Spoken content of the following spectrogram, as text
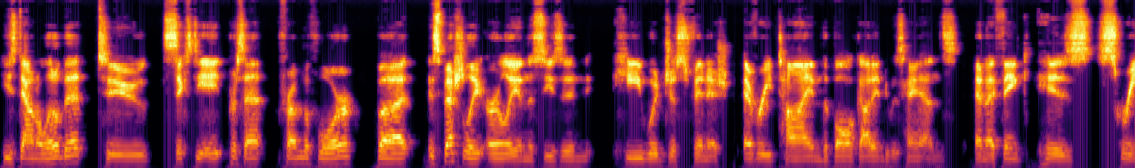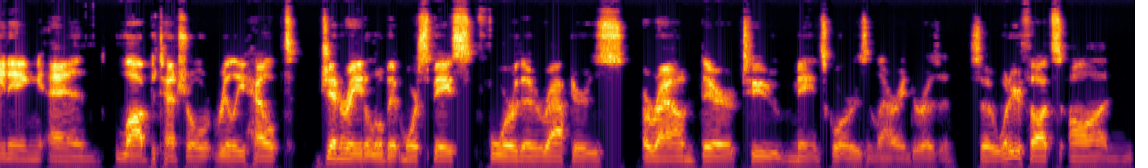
he's down a little bit to 68% from the floor. But especially early in the season, he would just finish every time the ball got into his hands. And I think his screening and lob potential really helped generate a little bit more space for the Raptors around their two main scorers in Lowry and DeRozan. So, what are your thoughts on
